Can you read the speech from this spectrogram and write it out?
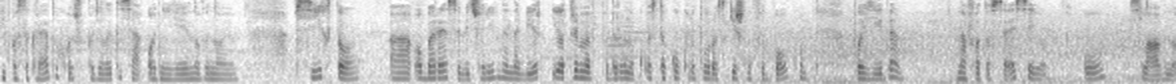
І по секрету хочу поділитися однією новиною. Всі, хто е, обере собі чарівний набір і отримає в подарунок ось таку круту розкішну футболку, поїде на фотосесію у славну.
